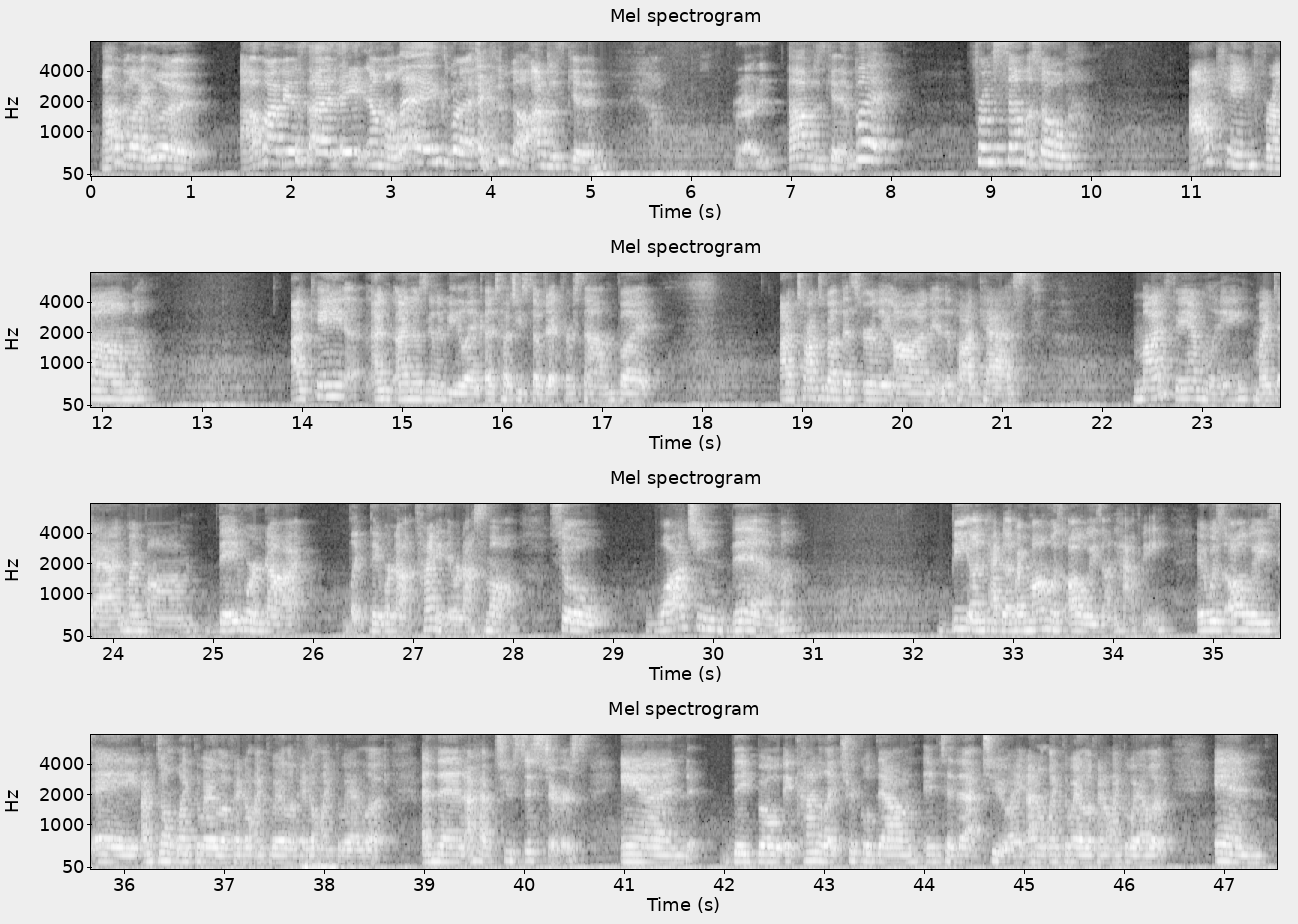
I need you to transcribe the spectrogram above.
I'd be like, look, I might be a size eight on my legs, but no, I'm just kidding. Right. I'm just kidding. But from some, so I came from. I came. I, I know it's gonna be like a touchy subject for some, but I've talked about this early on in the podcast. My family, my dad, my mom, they were not like they were not tiny. They were not small. So watching them be unhappy. Like my mom was always unhappy. It was always a I don't like the way I look. I don't like the way I look. I don't like the way I look. And then I have two sisters and they both it kind of like trickled down into that too. I, I don't like the way I look. I don't like the way I look. And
